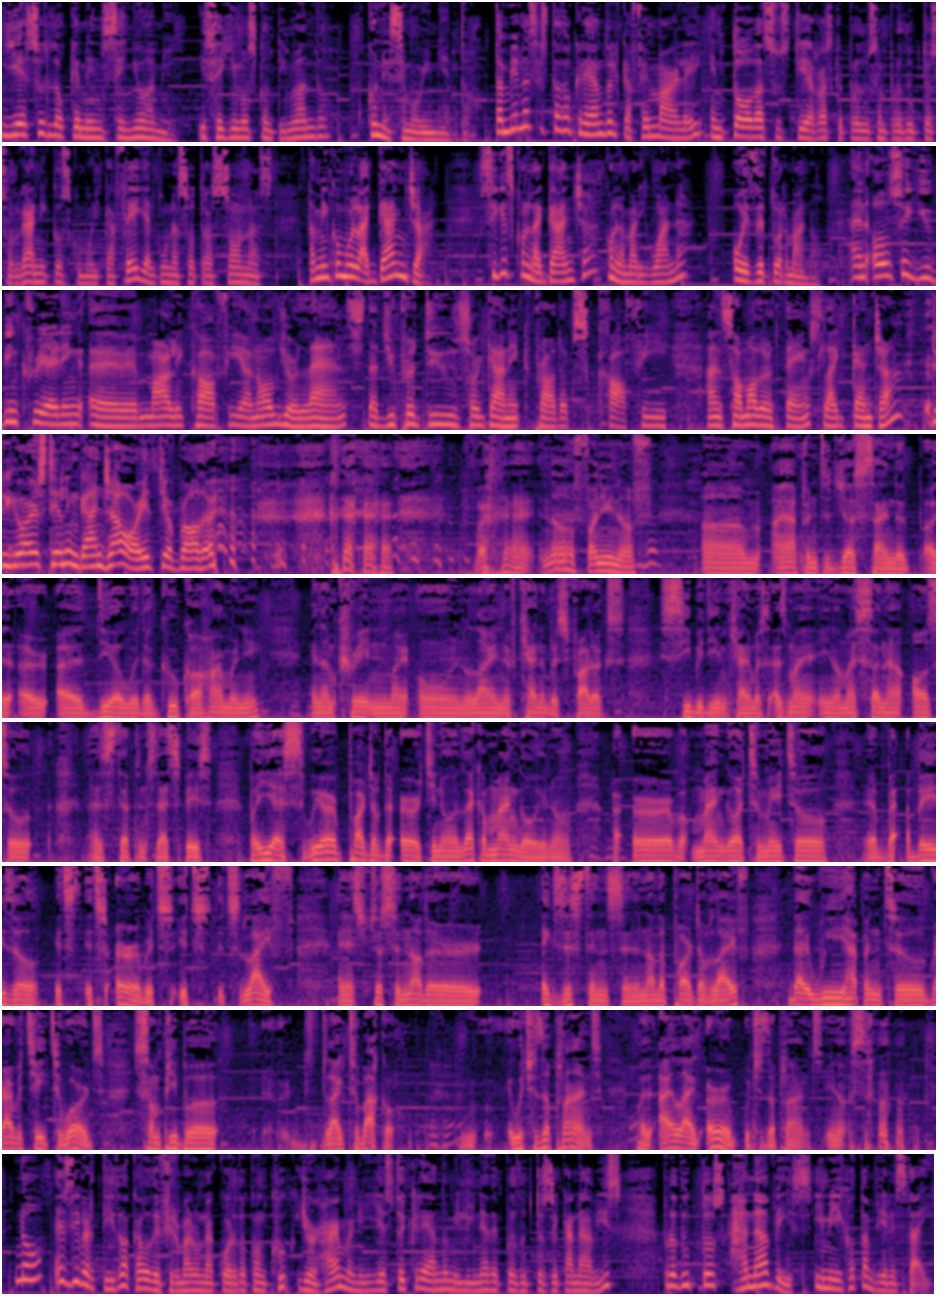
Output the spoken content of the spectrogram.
Y eso es lo que me enseñó a mí. Y seguimos continuando con ese movimiento. También has estado creando el café Marley en todas sus tierras que producen productos orgánicos como el café y algunas otras zonas. También como la ganja. ¿Sigues con la ganja, con la marihuana? ¿O es de tu hermano? And also you've been creating uh, Marley coffee and all your lands that you produce organic products, coffee and some other things like ganja. Do you are still in ganja or it's your brother? no, funny enough, um, I happen to just sign a, a, a, a deal with a group called Harmony, and I'm creating my own line of cannabis products, CBD and cannabis. As my, you know, my son also has stepped into that space. But yes, we are part of the earth, you know, like a mango, you know, a herb, mango, a tomato, a, ba- a basil. It's it's herb. It's it's it's life, and it's just another existence and another part of life that we happen to gravitate towards. Some people like tobacco, mm-hmm. which is a plant, but I like herb, which is a plant, you know. So No, es divertido. Acabo de firmar un acuerdo con Cook Your Harmony y estoy creando mi línea de productos de cannabis, productos Hannabis, y mi hijo también está ahí.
